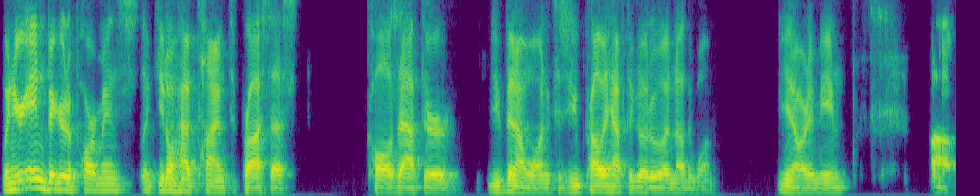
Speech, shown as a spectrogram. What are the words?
when you're in bigger departments, like you don't have time to process calls after you've been on one because you probably have to go to another one. You know what I mean? Uh,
